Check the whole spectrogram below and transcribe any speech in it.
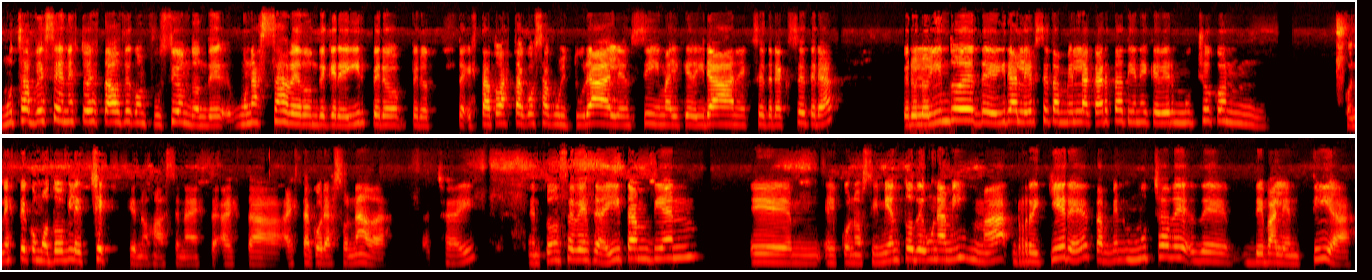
muchas veces en estos estados de confusión, donde una sabe dónde quiere ir, pero, pero está toda esta cosa cultural encima, el que dirán, etcétera, etcétera. Pero lo lindo de, ir a leerse también la carta tiene que ver mucho con, con este como doble check que nos hacen a esta, a esta, corazonada. Entonces desde ahí también Em, el conocimiento de una misma requiere también mucha de, valentía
